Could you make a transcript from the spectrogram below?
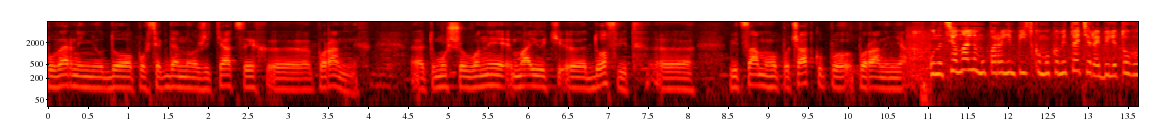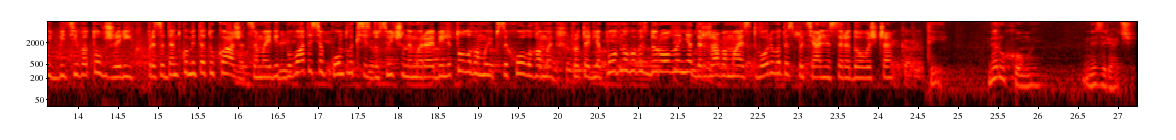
поверненню до повсякденного життя цих е, поранених, Е, тому що вони мають е, досвід. Від самого початку поранення У Національному паралімпійському комітеті реабілітовують бійців АТО вже рік. Президент комітету каже, це має відбуватися в комплексі з досвідченими реабілітологами і психологами. Проте для повного виздоровлення держава має створювати спеціальне середовище. Ти нерухомий, незрячий.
